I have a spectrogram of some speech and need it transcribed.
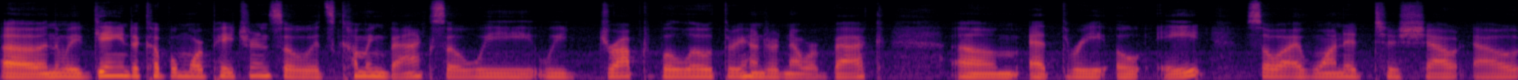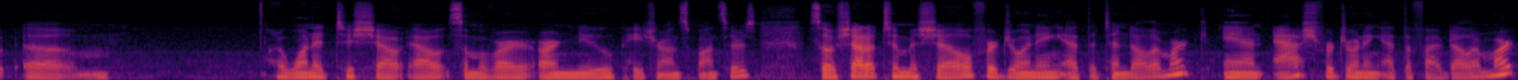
and then we gained a couple more patrons so it's coming back so we we dropped below 300 now we're back um, at 308. So I wanted to shout out. I wanted to shout out some of our, our new Patreon sponsors. So, shout out to Michelle for joining at the $10 mark, and Ash for joining at the $5 mark,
